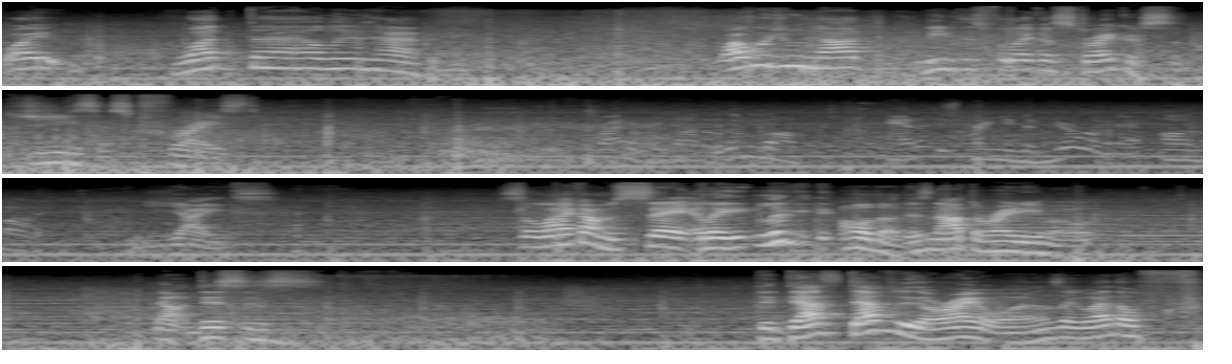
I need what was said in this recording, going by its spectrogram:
Why? What the hell is happening? Why would you not leave this for like a strike or something? Jesus Christ! Try to hold on a little longer. Ana is bringing the neural net online. Yikes. So like I'm saying, like look, hold up, this is not the right emote. No, this is. That's definitely the right one. I was like, why the f-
